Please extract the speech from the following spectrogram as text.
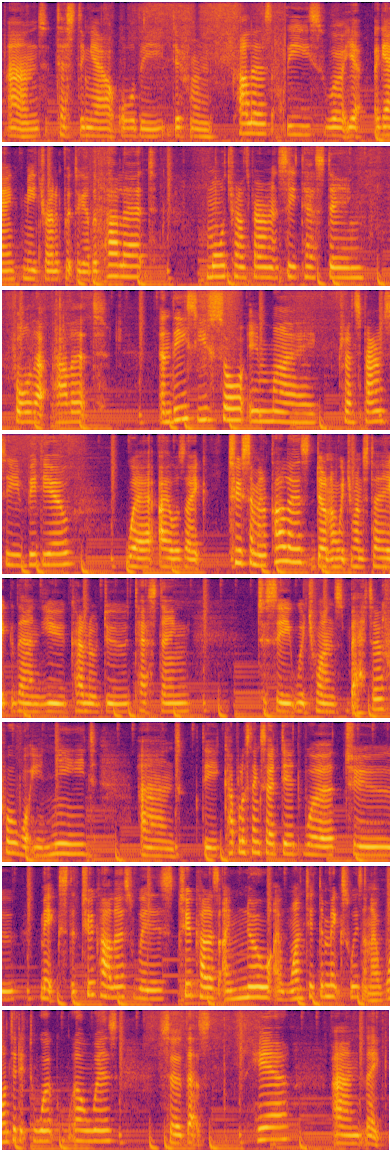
and testing out all the different colors these were yeah again me trying to put together palette more transparency testing for that palette. And these you saw in my transparency video where I was like two similar colors don't know which one to take. Then you kind of do testing to see which one's better for what you need and the couple of things I did were to mix the two colors with two colors I know I wanted to mix with and I wanted it to work well with. So that's here. And like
